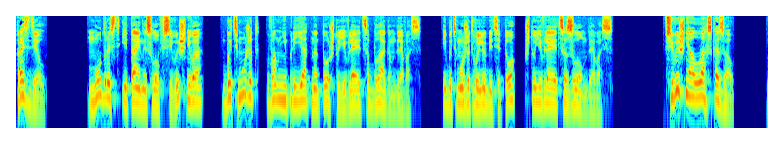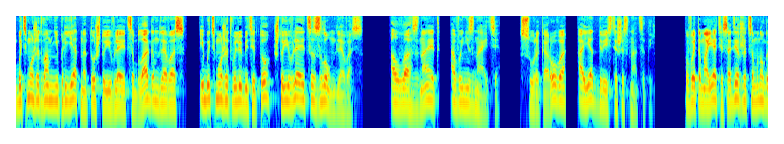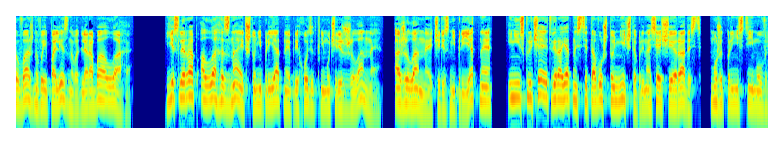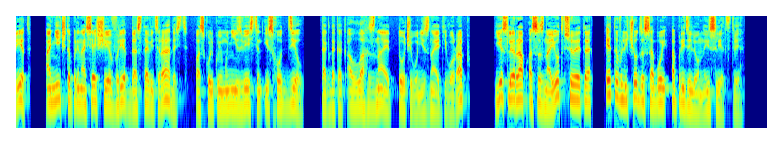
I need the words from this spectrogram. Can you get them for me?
Раздел. Мудрость и тайны слов Всевышнего, быть может, вам неприятно то, что является благом для вас, и, быть может, вы любите то, что является злом для вас. Всевышний Аллах сказал, «Быть может, вам неприятно то, что является благом для вас, и, быть может, вы любите то, что является злом для вас. Аллах знает, а вы не знаете». Сура Корова, аят 216. В этом аяте содержится много важного и полезного для раба Аллаха. Если раб Аллаха знает, что неприятное приходит к нему через желанное, а желанное через неприятное, и не исключает вероятности того, что нечто, приносящее радость, может принести ему вред, а нечто, приносящее вред, доставить радость, поскольку ему неизвестен исход дел, тогда как Аллах знает то, чего не знает его раб, если раб осознает все это, это влечет за собой определенные следствия.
